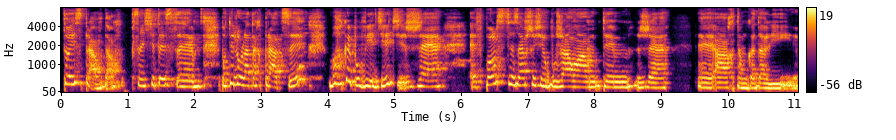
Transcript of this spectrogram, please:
To jest prawda. W sensie to jest y, po tylu latach pracy mogę powiedzieć, że w Polsce zawsze się oburzałam tym, że ach, tam gadali,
